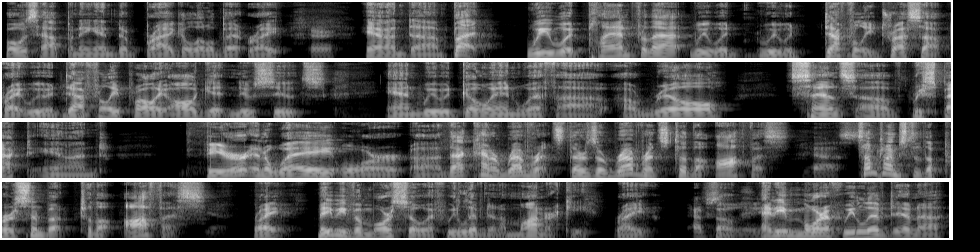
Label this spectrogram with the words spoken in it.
what was happening and to brag a little bit, right? Sure. And uh, but we would plan for that. We would we would definitely dress up, right? We would definitely probably all get new suits, and we would go in with a, a real sense of respect and fear in a way, or uh, that kind of reverence. There's a reverence to the office, yes. Sometimes to the person, but to the office, yeah. Right? Maybe even more so if we lived in a monarchy, right? Absolutely, so, and even more if we lived in a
